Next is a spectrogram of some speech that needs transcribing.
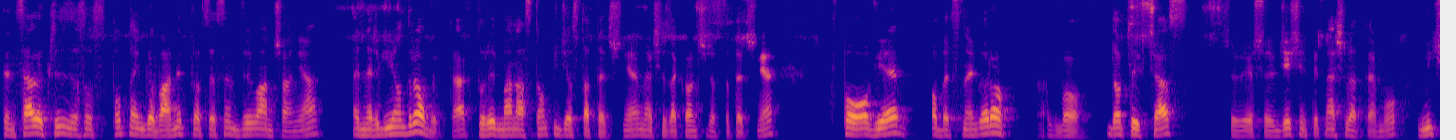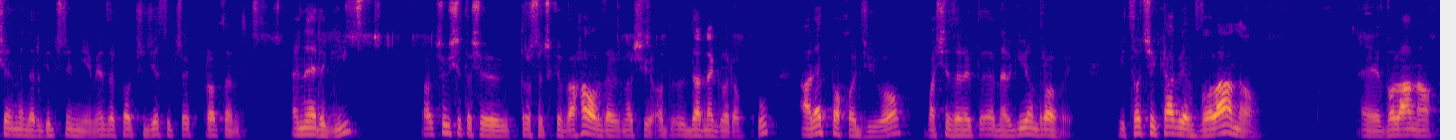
ten cały kryzys został spotęgowany procesem wyłączania energii jądrowych, tak, który ma nastąpić ostatecznie, ma się zakończyć ostatecznie w połowie obecnego roku, tak, bo dotychczas, czyli jeszcze 10-15 lat temu, w miksie energetycznym Niemiec około 33% energii, oczywiście to się troszeczkę wahało w zależności od danego roku, ale pochodziło właśnie z energii jądrowej. I co ciekawie, wolano, e, wolano,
